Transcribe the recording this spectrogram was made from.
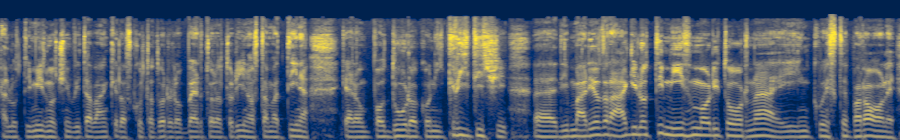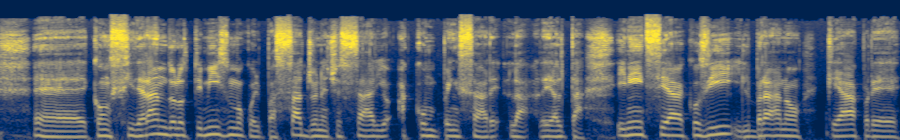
All'ottimismo ci invitava anche l'ascoltatore Roberto da Torino stamattina che era un po' duro con i critici eh, di Mario Draghi. L'ottimismo ritorna in queste parole, eh, considerando l'ottimismo quel passaggio necessario a compensare la realtà. Inizia così il brano che apre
